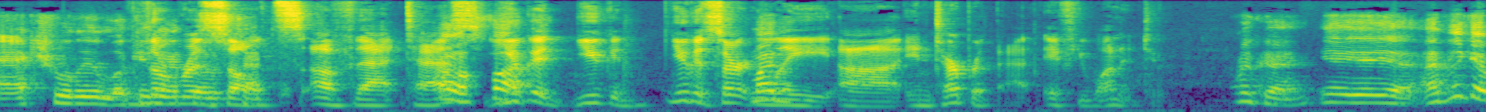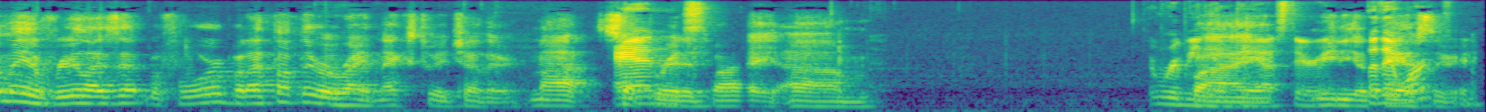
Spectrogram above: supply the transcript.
actually looking the at the results of that test, Oh, you could you could you could certainly uh, interpret that if you wanted to. Okay, yeah, yeah, yeah. I think I may have realized that before, but I thought they were right next to each other, not separated by um remedial by chaos theory, remedial but they chaos weren't. theory.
